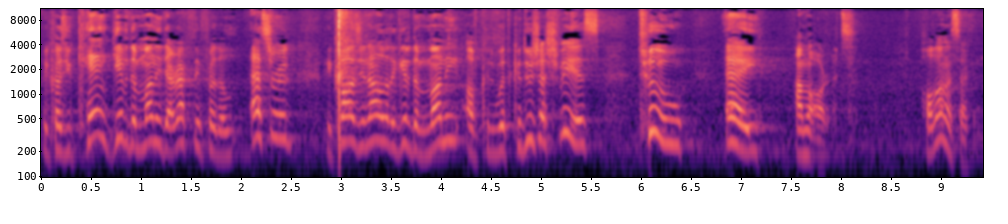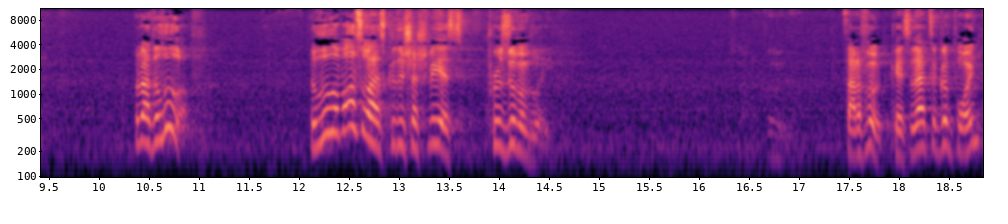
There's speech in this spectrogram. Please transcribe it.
because you can't give the money directly for the esrog because you're not allowed to give the money of with kedusha shvius to a amaretz. Hold on a second. What about the lulav? The lulav also has kedusha shvius, presumably. It's not a food. Okay, so that's a good point.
